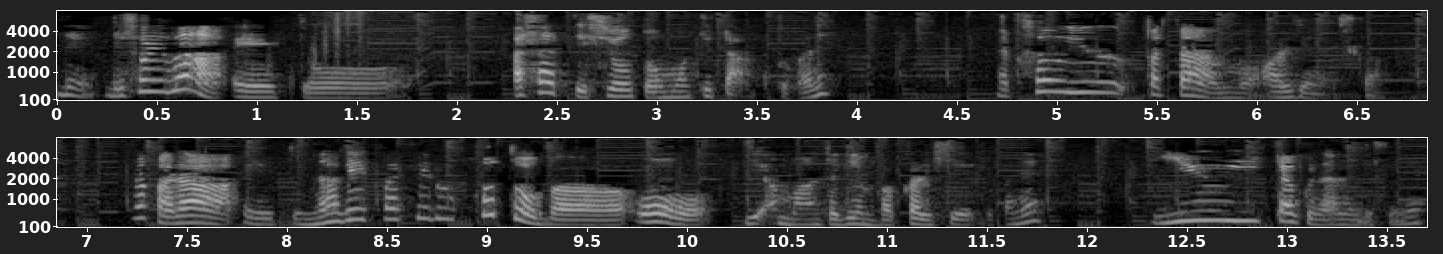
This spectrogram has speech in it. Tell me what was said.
ね。で、それは、えっ、と、あさってしようと思ってたとかね。なんかそういうパターンもあるじゃないですか。だから、えっ、と、投げかける言葉を、いや、もうあんたゲームばっかりしてとかね、言いたくなるんですよね。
